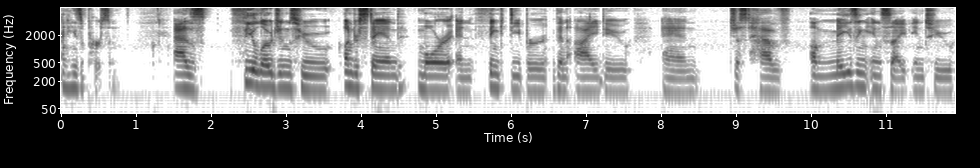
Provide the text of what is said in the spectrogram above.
and he's a person. As theologians who understand more and think deeper than I do and just have amazing insight into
